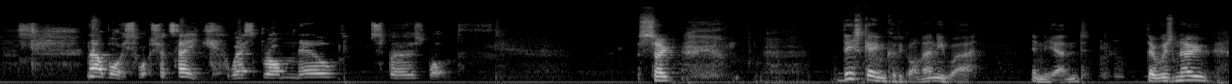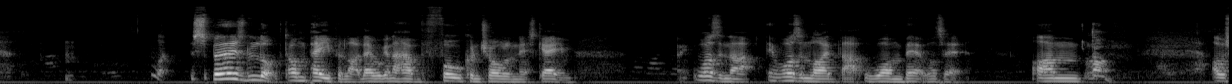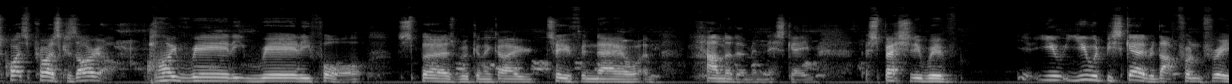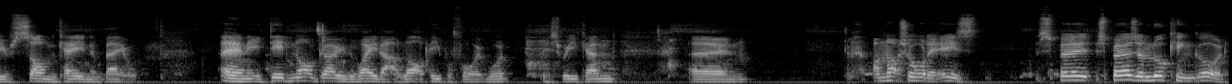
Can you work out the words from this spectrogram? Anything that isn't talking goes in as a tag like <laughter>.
Now, boys, what's your take? West Brom nil, Spurs one. So, this game could have gone anywhere in the end. There was no. Spurs looked on paper like they were going to have the full control in this game. It wasn't that. It wasn't like that one bit, was it? Um, No. I was quite surprised because I, I really, really thought Spurs were going to go tooth and nail and hammer them in this game, especially with you. You would be scared with that front three of Son, Kane, and Bale, and it did not go the way that a lot of people thought it would this weekend. Um, I'm not sure what it is. Spurs, Spurs are looking good,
